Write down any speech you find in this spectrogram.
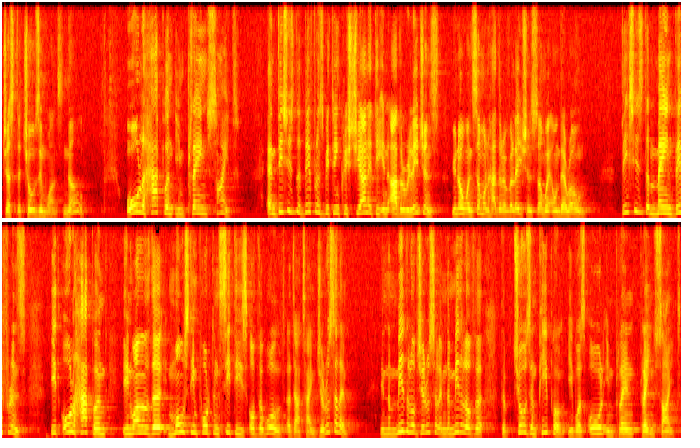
just the chosen ones. No. All happened in plain sight. And this is the difference between Christianity and other religions. You know, when someone had a revelation somewhere on their own. This is the main difference. It all happened in one of the most important cities of the world at that time, Jerusalem. In the middle of Jerusalem, in the middle of the, the chosen people, it was all in plain, plain sight.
